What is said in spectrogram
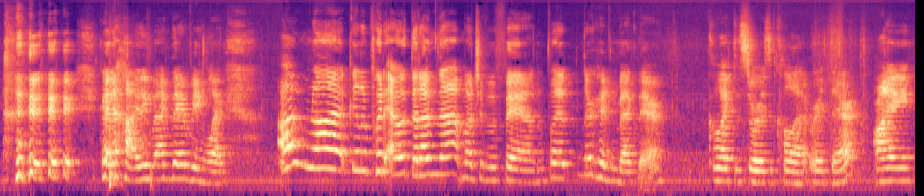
kind of hiding back there being like, I'm not gonna put out that I'm that much of a fan, but they're hidden back there. Collected Stories of Colette right there. I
